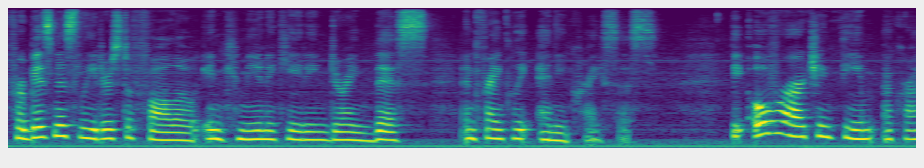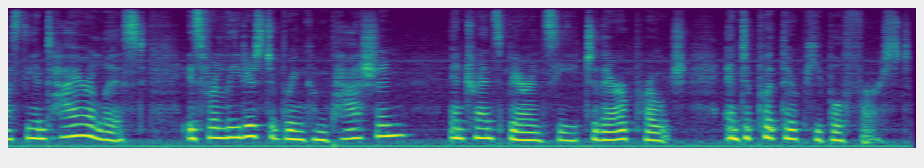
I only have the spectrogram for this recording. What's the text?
for business leaders to follow in communicating during this and, frankly, any crisis. The overarching theme across the entire list is for leaders to bring compassion and transparency to their approach and to put their people first.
